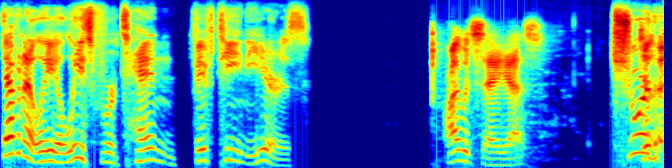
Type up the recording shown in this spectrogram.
definitely at least for 10, 15 years. I would say yes. Sure, Till- the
